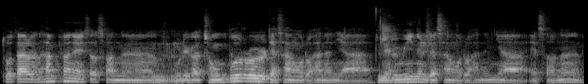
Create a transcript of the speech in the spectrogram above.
또 다른 한편에 있어서는 우리가 정부를 대상으로 하느냐, 음, 네. 주민을 대상으로 하느냐에서는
